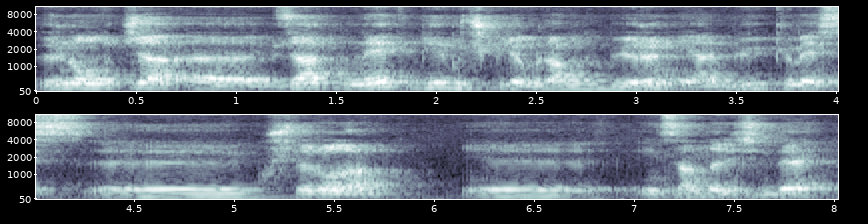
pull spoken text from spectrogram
Ürün oldukça e, güzel, net 1,5 kilogramlık bir ürün. Yani büyük kümes kuşları olan insanlar için de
